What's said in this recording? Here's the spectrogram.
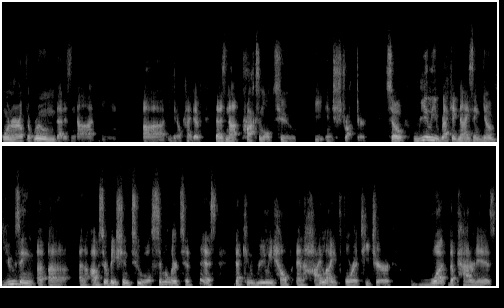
corner of the room that is not being, uh, you know, kind of, that is not proximal to the instructor. So really recognizing, you know, using a, a, an observation tool similar to this that can really help and highlight for a teacher what the pattern is.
